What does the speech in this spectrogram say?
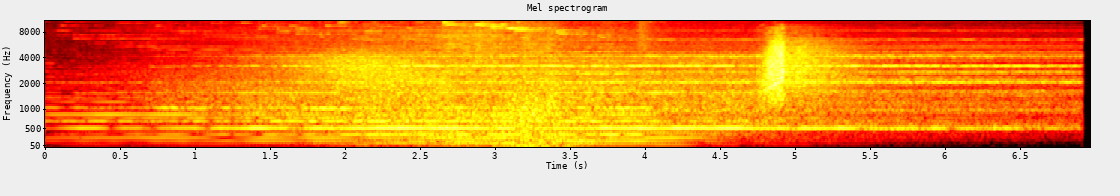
Thank you.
